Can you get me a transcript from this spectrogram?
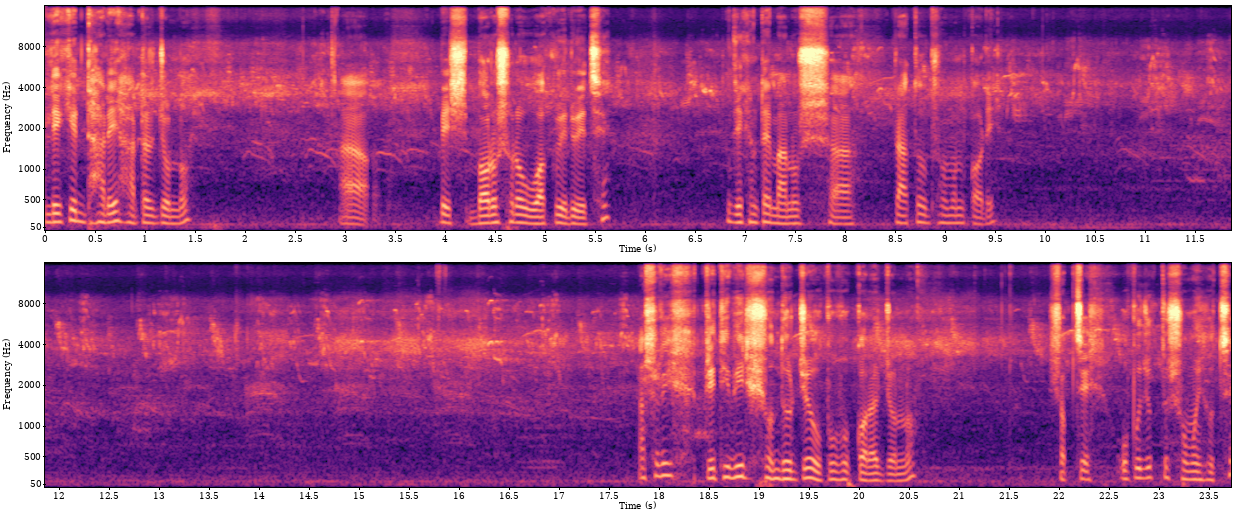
লেকের ধারে হাঁটার জন্য বেশ বড় বড়সড় ওয়াকওয়ে রয়েছে যেখানটায় মানুষ আহ, প্রাতঃ ভ্রমণ করে। আসলে পৃথিবীর সৌন্দর্য উপভোগ করার জন্য সবচেয়ে উপযুক্ত সময় হচ্ছে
